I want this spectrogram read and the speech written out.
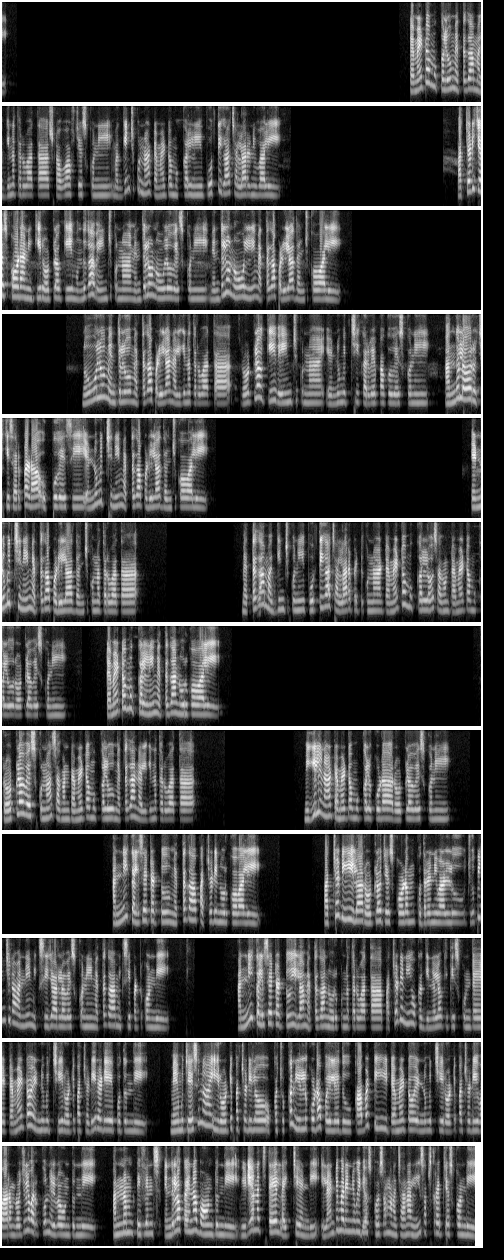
టమాటో ముక్కలు మెత్తగా మగ్గిన తరువాత స్టవ్ ఆఫ్ చేసుకొని మగ్గించుకున్న టమాటో ముక్కల్ని పూర్తిగా చల్లారనివ్వాలి. పచ్చడి చేసుకోవడానికి రోట్లోకి ముందుగా వేయించుకున్న మెంతులు నువ్వులు వేసుకొని మెంతులు నువ్వుల్ని మెత్తగా పొడిలా దంచుకోవాలి. నువ్వులు మెంతులు మెత్తగా పొడిలా నలిగిన తరువాత రోట్లోకి వేయించుకున్న ఎండుమిర్చి కరివేపాకు వేసుకొని అందులో రుచికి సరిపడా ఉప్పు వేసి ఎండుమిర్చిని మెత్తగా పొడిలా దంచుకోవాలి. ఎండుమిర్చిని మెత్తగా పొడిలా దంచుకున్న తరువాత మెత్తగా మగ్గించుకుని పూర్తిగా చల్లార పెట్టుకున్న టమాటో ముక్కల్లో సగం టమాటో ముక్కలు రోట్లో వేసుకొని టమాటో ముక్కల్ని మెత్తగా నూరుకోవాలి. రోట్లో వేసుకున్న సగం టమాటో ముక్కలు మెత్తగా నలిగిన తరువాత మిగిలిన టమాటో ముక్కలు కూడా రోట్లో వేసుకొని అన్నీ కలిసేటట్టు మెత్తగా పచ్చడి నూరుకోవాలి. పచ్చడి ఇలా రోట్లో చేసుకోవడం కుదరని వాళ్ళు చూపించినవన్నీ మిక్సీ జార్లో వేసుకొని మెత్తగా మిక్సీ పట్టుకోండి. అన్నీ కలిసేటట్టు ఇలా మెత్తగా నూరుకున్న తరువాత పచ్చడిని ఒక గిన్నెలోకి తీసుకుంటే టమాటో ఎండుమిర్చి రోటి పచ్చడి రెడీ అయిపోతుంది. మేము చేసిన ఈ రోటి పచ్చడిలో ఒక్క చుక్క నీళ్ళు కూడా పోయలేదు. కాబట్టి ఈ టమాటో ఎండుమిర్చి రోటి పచ్చడి వారం రోజుల వరకు నిల్వ ఉంటుంది. అన్నం టిఫిన్స్ ఎందులోకైనా బాగుంటుంది. వీడియో నచ్చితే లైక్ చేయండి. ఇలాంటి మరిన్ని వీడియోస్ కోసం మన ఛానల్ని సబ్స్క్రైబ్ చేసుకోండి.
